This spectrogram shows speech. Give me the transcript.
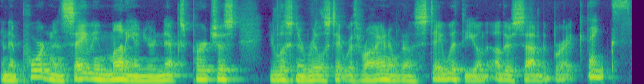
and important in saving money on your next purchase. You're listening to Real Estate with Ryan, and we're going to stay with you on the other side of the break. Thanks.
